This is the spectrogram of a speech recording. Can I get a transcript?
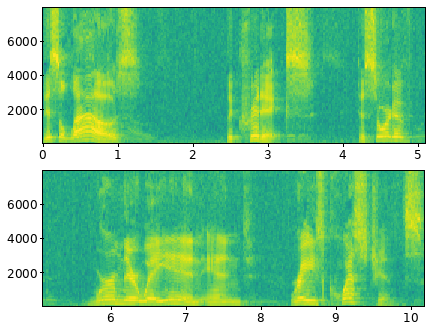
this allows the critics to sort of worm their way in and raise questions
